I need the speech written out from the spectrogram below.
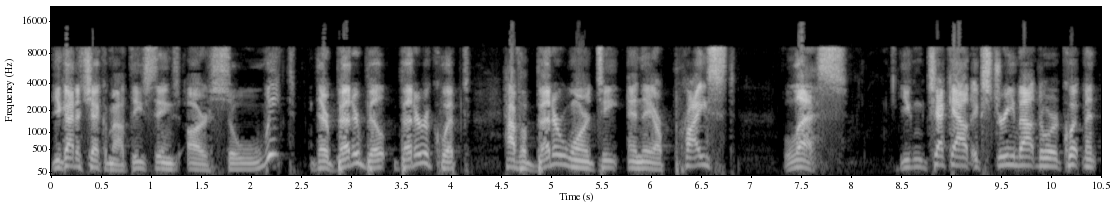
You got to check them out. These things are sweet. They're better built, better equipped, have a better warranty, and they are priced less. You can check out Extreme Outdoor Equipment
